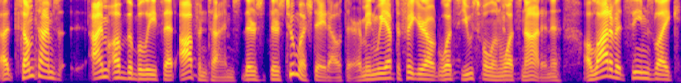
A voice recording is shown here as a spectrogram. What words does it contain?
Uh, sometimes I'm of the belief that oftentimes there's there's too much data out there. I mean, we have to figure out what's useful and what's not, and a- a lot of it seems like,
